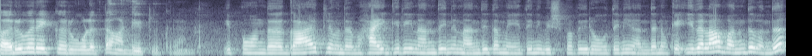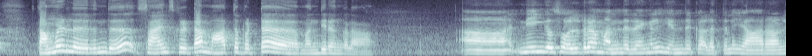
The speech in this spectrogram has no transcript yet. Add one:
கருவறை கருவூலத்தை ஆண்டிட்டு இருக்கிறாங்க இப்போ அந்த காயத்ரி மந்திரம் ஹைகிரி நந்தினி நந்திதம் மேதினி விஸ்வபதி ரோதினி நந்தனுக்கே இதெல்லாம் வந்து வந்து தமிழ்ல இருந்து சான்ஸ்கிரிட்டா மாத்தப்பட்ட மந்திரங்களா? நீங்கள் சொல்கிற மந்திரங்கள் எந்த காலத்தில் யாரால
